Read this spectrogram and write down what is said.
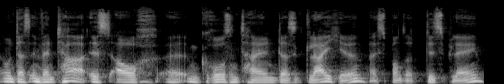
und das Inventar ist auch äh, im großen Teilen das gleiche bei Sponsored Display,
